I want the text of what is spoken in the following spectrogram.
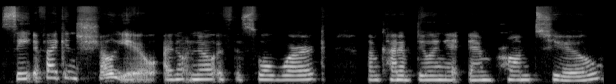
see if I can show you. I don't know if this will work. I'm kind of doing it impromptu.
